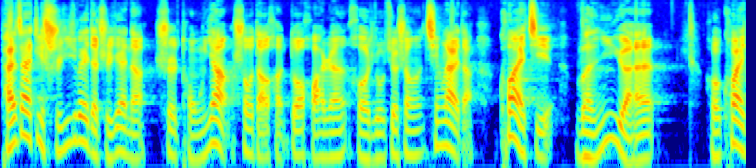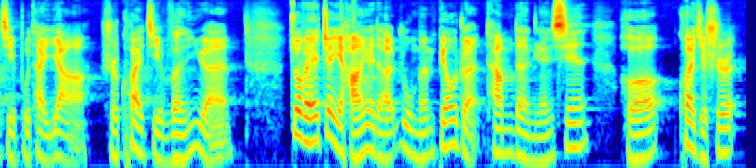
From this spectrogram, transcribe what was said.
排在第十一位的职业呢，是同样受到很多华人和留学生青睐的会计文员。和会计不太一样啊，是会计文员。作为这一行业的入门标准，他们的年薪和会计师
